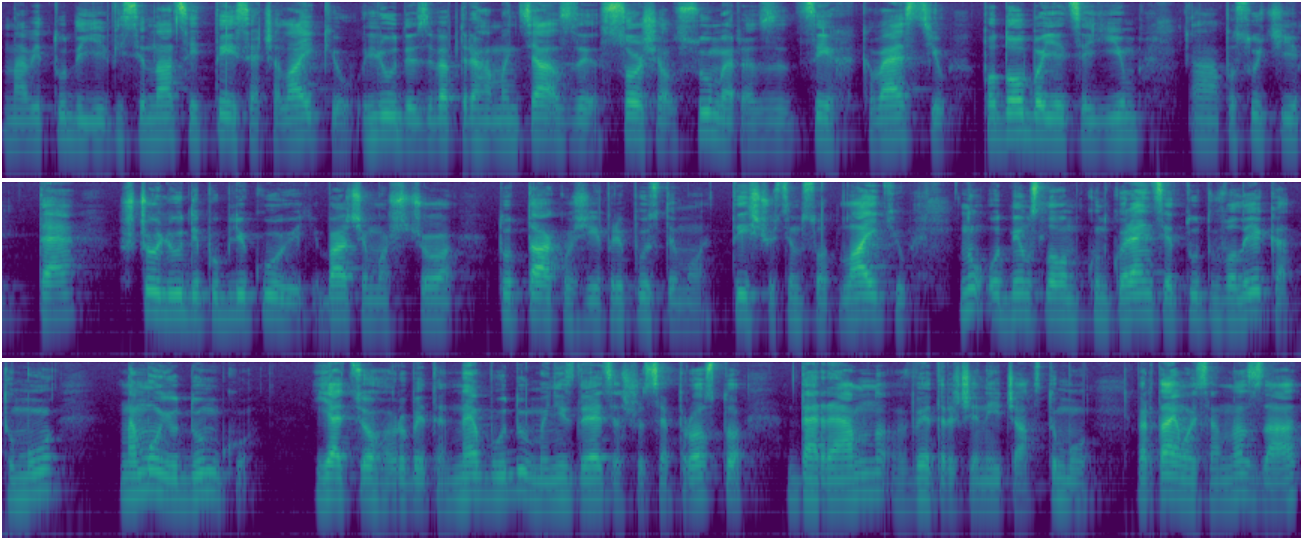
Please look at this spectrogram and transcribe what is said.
Навіть туди є 18 тисяч лайків. Люди з веб-3 гаманця, з Social Summer, з цих квестів подобається їм, по суті, те, що люди публікують. Бачимо, що тут також є, припустимо, 1700 лайків. Ну, одним словом, конкуренція тут велика, тому, на мою думку, я цього робити не буду. Мені здається, що це просто даремно витрачений час. Тому вертаємося назад,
